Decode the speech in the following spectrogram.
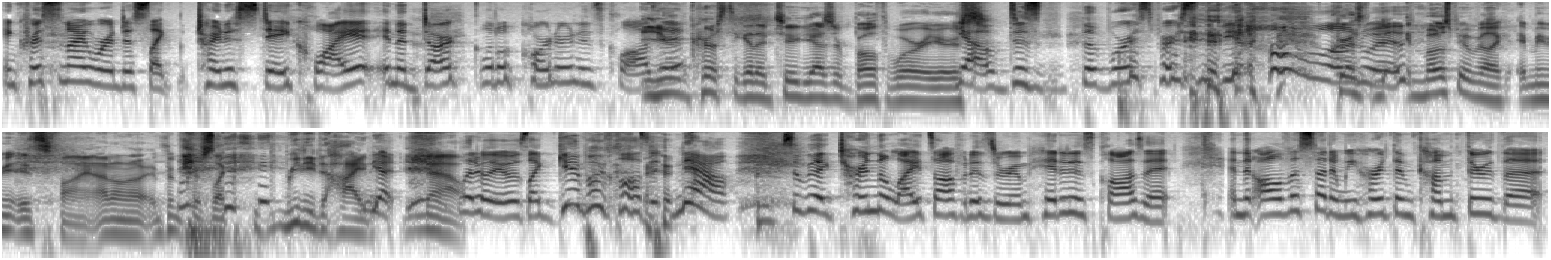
and Chris and I were just like trying to stay quiet in a dark little corner in his closet. You and Chris together too. You guys are both warriors. yeah, just the worst person to be alone Chris, with. most people are like, maybe it's fine. I don't know. But Chris like, we need to hide Yeah, now. literally, it was like, get in my closet now. so we like turned the lights off in his room, hid in his closet, and then all of a sudden we heard them come through the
